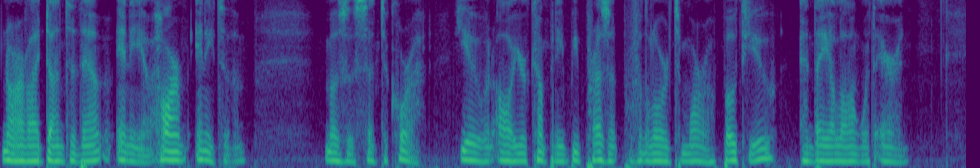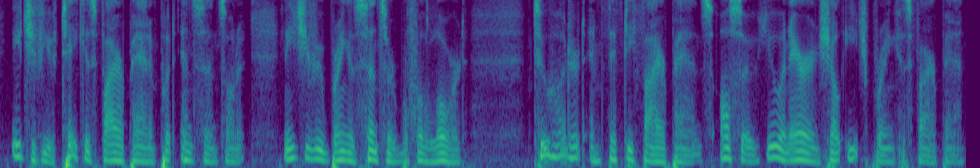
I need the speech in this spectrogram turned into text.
nor have I done to them any harm any to them. Moses said to Korah, You and all your company be present before the Lord tomorrow, both you and they along with Aaron. Each of you take his fire pan and put incense on it, and each of you bring a censer before the Lord. Two hundred and fifty fire pans. Also, you and Aaron shall each bring his fire pan.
